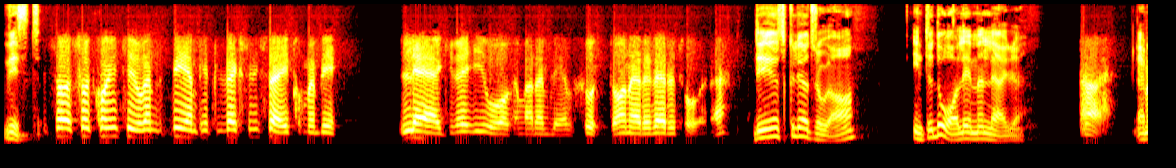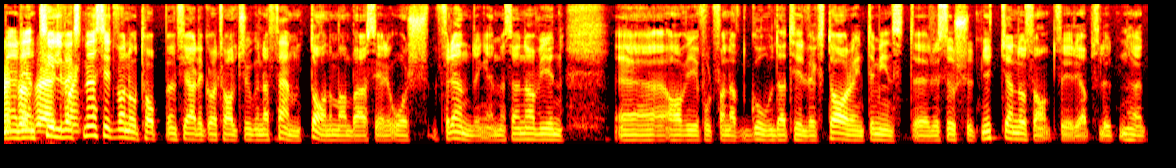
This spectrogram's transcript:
visst. Så, så konjunkturen, BNP-tillväxten i Sverige kommer bli lägre i år än vad den blev 17, är det det du tror eller? Det skulle jag tro, ja. Inte dålig, men lägre. Nej. Ja, men rent tillväxtmässigt var nog toppen fjärde kvartal 2015 om man bara ser årsförändringen. Men sen har vi, eh, har vi fortfarande haft goda tillväxtdagar och inte minst eh, resursutnyttjande och sånt så är det absolut en hög,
